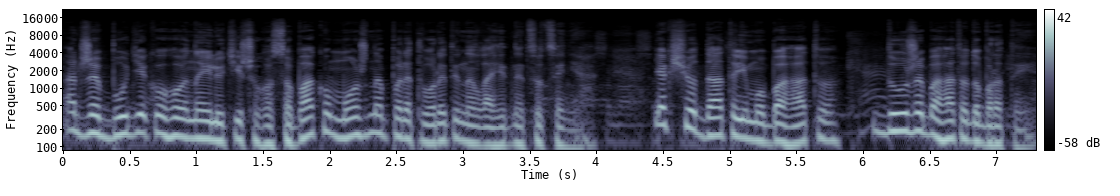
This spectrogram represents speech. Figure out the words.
Адже будь-якого найлютішого собаку можна перетворити на лагідне цуценя, якщо дати йому багато, дуже багато доброти.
